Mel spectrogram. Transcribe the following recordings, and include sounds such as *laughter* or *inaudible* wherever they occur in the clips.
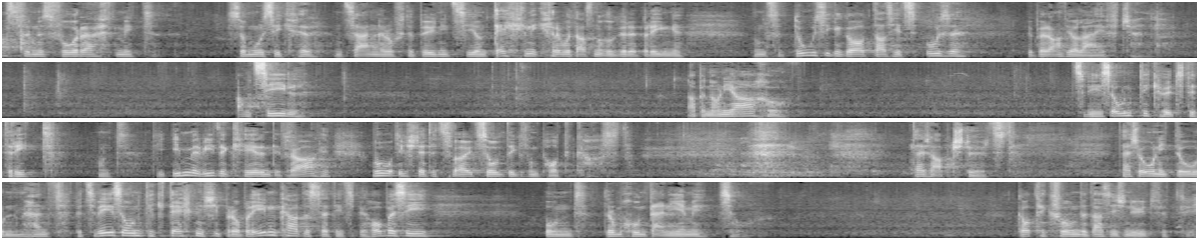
Was für ein Vorrecht, mit so Musiker und Sänger auf der Bühne zu sein und Techniker, die das noch überbringen. Und zu Tausenden geht das jetzt raus über Radio Live Channel. Am Ziel. Aber noch nicht angekommen. Zwei Sonntag, heute der dritte. Und die immer wiederkehrende Frage, wo ist denn der zweite Sonntag vom Podcast? Der ist abgestürzt. Der ist ohne Ton. Wir haben bei zwei Sonntag technische Probleme gehabt, das sollte jetzt behoben sein. Und darum kommt auch nie mehr so. Gott hat gefunden, das ist nichts für dich.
